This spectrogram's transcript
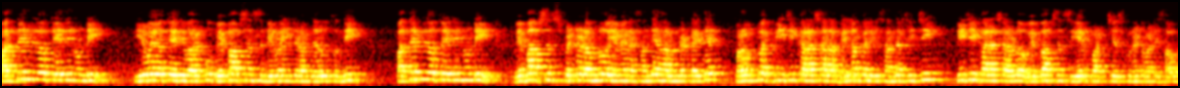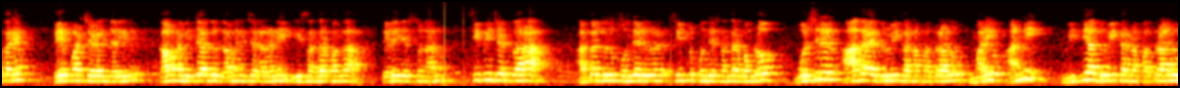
పద్దెనిమిదవ తేదీ నుండి ఇరవయో తేదీ వరకు వెబ్ ఆప్షన్స్ నిర్వహించడం జరుగుతుంది. పద్దెనిమిదవ తేదీ నుండి వెబ్ ఆప్షన్స్ పెట్టడంలో ఏమైనా సందేహాలు ఉన్నట్లయితే ప్రభుత్వ పీజీ కళాశాల బెల్లంపల్లికి సందర్శించి పీజీ కళాశాలలో వెబ్ ఆప్షన్స్ ఏర్పాటు చేసుకునేటువంటి సౌకర్యం ఏర్పాటు చేయడం జరిగింది. కావున విద్యార్థులు గమనించగలని ఈ సందర్భంగా తెలియజేస్తున్నాను. సిపిజెడ్ ద్వారా అభ్యర్థులు పొందే సీట్లు పొందే సందర్భంలో ఒరిజినల్ ఆదాయ ధృవీకరణ పత్రాలు మరియు అన్ని విద్యా ధృవీకరణ పత్రాలు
